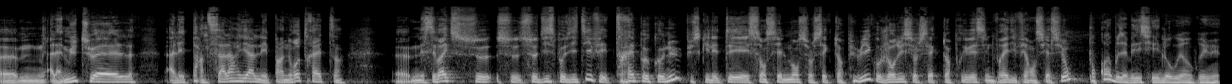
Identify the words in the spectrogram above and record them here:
euh, à la mutuelle, à l'épargne salariale, l'épargne retraite. mais c'est vrai que ce, dispositif est très peu connu puisqu'il était essentiellement sur le secteur public. Aujourd'hui, sur le secteur privé, c'est une vraie différenciation. Pourquoi vous avez décidé de l'ouvrir au privé?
